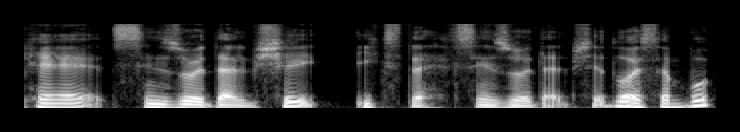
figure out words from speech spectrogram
P sinüzoidal bir şey, X de sinüzoidal bir şey. Dolayısıyla bu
